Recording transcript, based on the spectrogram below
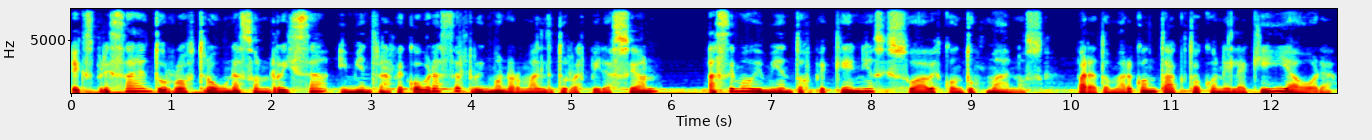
Expresa en tu rostro una sonrisa y mientras recobras el ritmo normal de tu respiración, Hace movimientos pequeños y suaves con tus manos para tomar contacto con el aquí y ahora.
